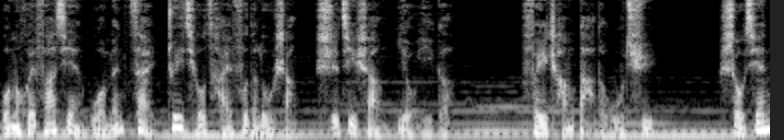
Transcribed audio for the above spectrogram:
我们会发现，我们在追求财富的路上，实际上有一个非常大的误区。首先，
